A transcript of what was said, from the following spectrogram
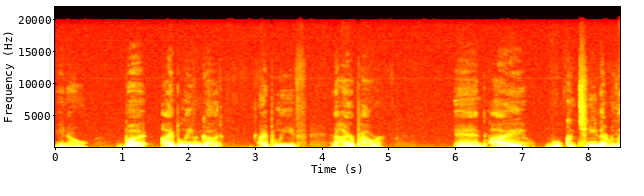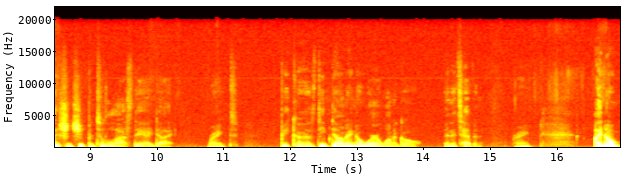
You know, but I believe in God. I believe in a higher power. And I will continue that relationship until the last day I die, right? Because deep down I know where I want to go, and it's heaven, right? I know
